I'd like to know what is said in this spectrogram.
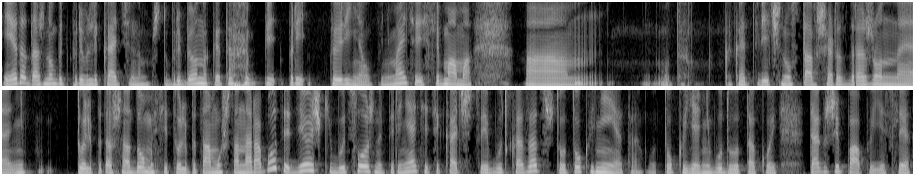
И это должно быть привлекательным, чтобы ребенок это принял, понимаете? Если мама вот какая-то вечно уставшая, раздраженная, то ли потому что она дома сидит, то ли потому что она работает, девочке будет сложно перенять эти качества, и будет казаться, что только не это, вот только я не буду вот такой. Также и папа, если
